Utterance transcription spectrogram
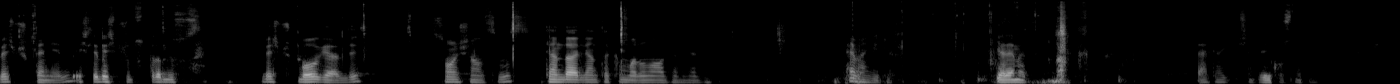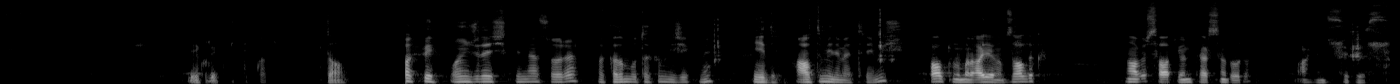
5.5 deneyelim. 5 ile 5.5 tutturamıyorsun sen. 5.5 bol geldi. Son şansımız. Bir tane daha alyan takım var onu alacağım geleceğim. Hemen gidiyorum. Gelemedi. Berkay gitmiş. Dedikodusunu yapayım. Dedikodu yok. Bitti bu kadar. Sağ ol. Bak bir oyuncu değişikliğinden sonra bakalım bu takım yiyecek mi? Yedi. 6 milimetreymiş. 6 numara ayarımızı aldık. Ne yapıyoruz? Saat yönü tersine doğru. Aynamızı söküyoruz.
